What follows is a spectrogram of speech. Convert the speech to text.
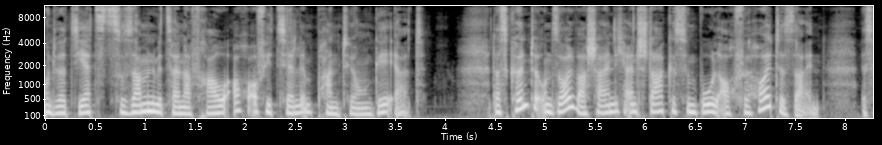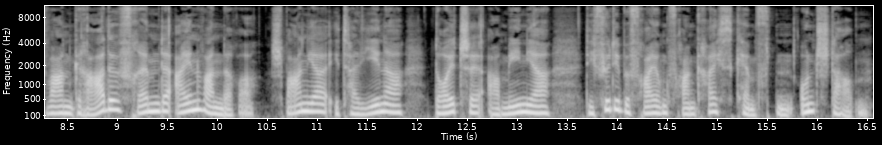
und wird jetzt zusammen mit seiner Frau auch offiziell im Pantheon geehrt. Das könnte und soll wahrscheinlich ein starkes Symbol auch für heute sein. Es waren gerade fremde Einwanderer, Spanier, Italiener, Deutsche, Armenier, die für die Befreiung Frankreichs kämpften und starben.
